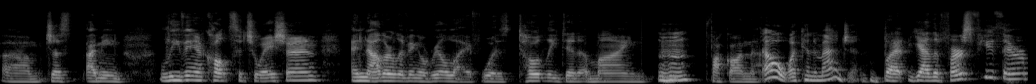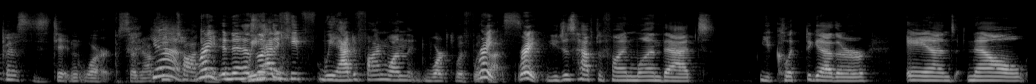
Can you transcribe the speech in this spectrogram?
Um, just, I mean, leaving a cult situation and now they're living a real life was totally did a mind fuck on that. Oh, I can imagine. But yeah, the first few therapists didn't work. So now Yeah, keep talking. right, and it has we had nothing- to keep. We had to find one that worked with, with right, us. right. You just have to find one that you click together. And now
